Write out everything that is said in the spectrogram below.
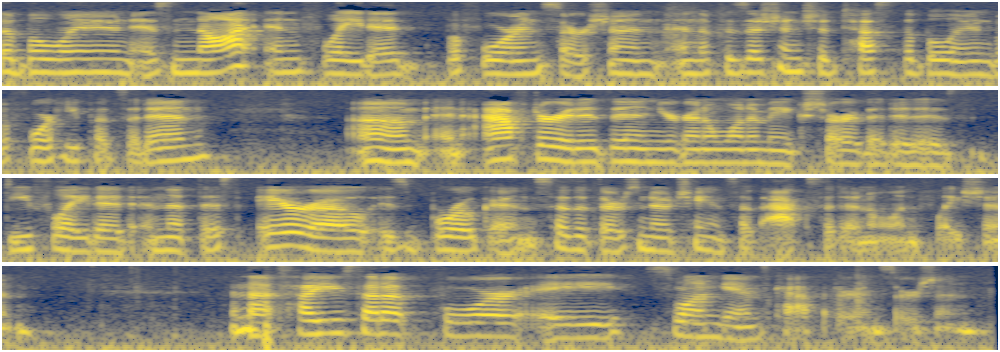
the balloon is not inflated before insertion, and the physician should test the balloon before he puts it in. Um, and after it is in, you're going to want to make sure that it is deflated and that this arrow is broken so that there's no chance of accidental inflation. And that's how you set up for a Swan Ganz catheter insertion.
